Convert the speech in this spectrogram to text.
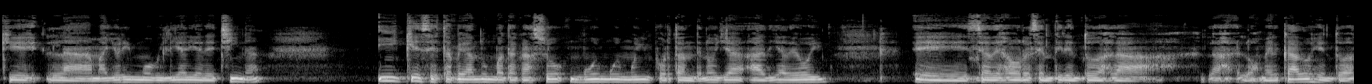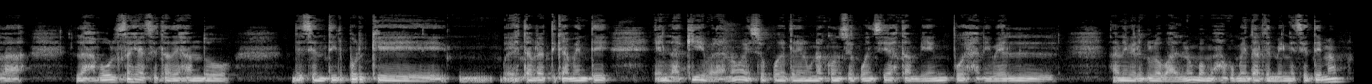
que es la mayor inmobiliaria de China, y que se está pegando un batacazo muy, muy, muy importante, ¿no? Ya a día de hoy, eh, se ha dejado resentir en todos los mercados y en todas las bolsas, ya se está dejando de sentir porque está prácticamente en la quiebra, ¿no? Eso puede tener unas consecuencias también pues a nivel a nivel global, ¿no? Vamos a comentar también ese tema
